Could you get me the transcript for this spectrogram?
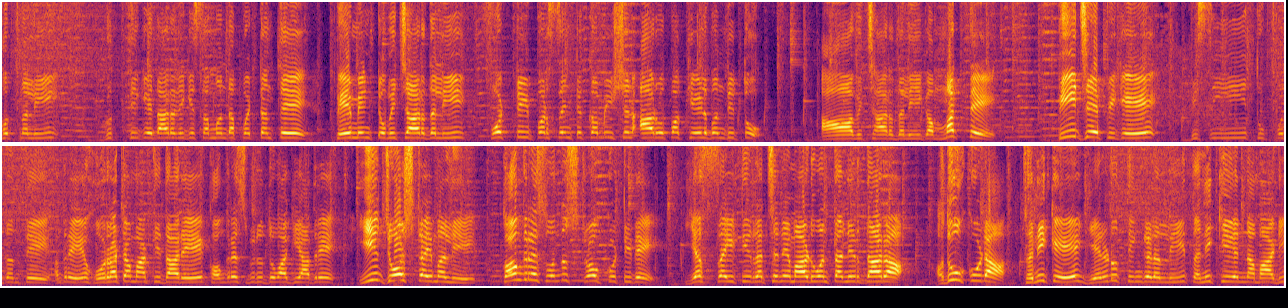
ಹೊತ್ನಲ್ಲಿ ಗುತ್ತಿಗೆದಾರರಿಗೆ ಸಂಬಂಧಪಟ್ಟಂತೆ ಪೇಮೆಂಟ್ ವಿಚಾರದಲ್ಲಿ ಫೋರ್ಟಿ ಪರ್ಸೆಂಟ್ ಕಮಿಷನ್ ಆರೋಪ ಕೇಳಿಬಂದಿತ್ತು. ಆ ವಿಚಾರದಲ್ಲಿ ಈಗ ಮತ್ತೆ ಬಿಜೆಪಿಗೆ ಬಿಸಿ ತುಪ್ಪದಂತೆ ಅಂದ್ರೆ ಹೋರಾಟ ಮಾಡ್ತಿದ್ದಾರೆ ಕಾಂಗ್ರೆಸ್ ವಿರುದ್ಧವಾಗಿ. ಆದರೆ ಈ ಜೋಶ್ ಟೈಮಲ್ಲಿ ಕಾಂಗ್ರೆಸ್ ಒಂದು ಸ್ಟ್ರೋಕ್ ಕೊಟ್ಟಿದೆ. ಎಸ್ ಐ ಟಿ ರಚನೆ ಮಾಡುವಂತ ನಿರ್ಧಾರ. ಅದು ಕೂಡ ತನಿಖೆ ಎರಡು ತಿಂಗಳಲ್ಲಿ ತನಿಖೆಯನ್ನ ಮಾಡಿ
